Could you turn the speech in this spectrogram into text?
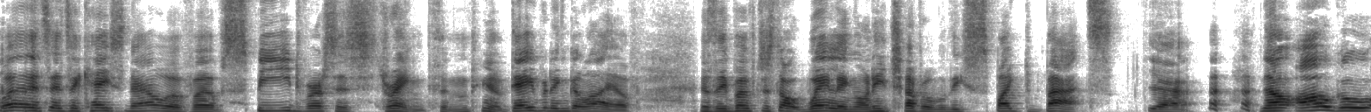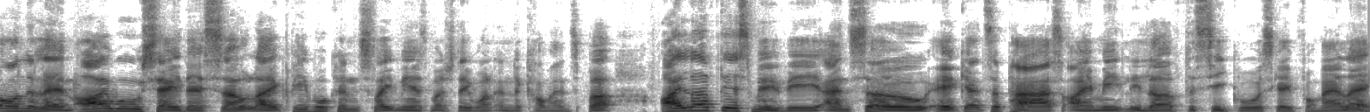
well, it's it's a case now of uh, speed versus strength, and you know David and Goliath, as they both just start wailing on each other with these spiked bats. Yeah. now I'll go on the limb. I will say this. So like people can slate me as much as they want in the comments, but I love this movie, and so it gets a pass. I immediately love the sequel, Escape from LA.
